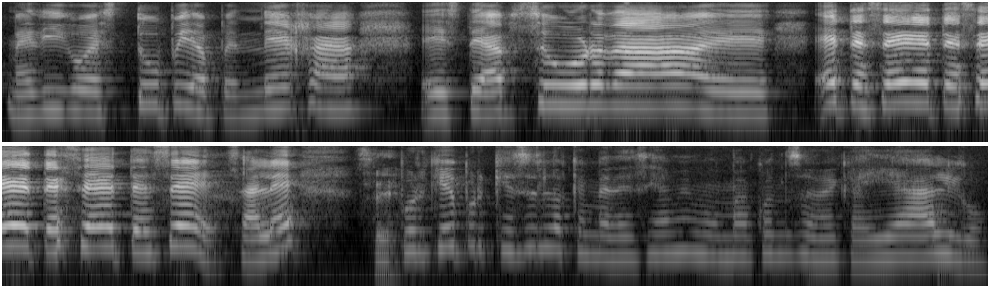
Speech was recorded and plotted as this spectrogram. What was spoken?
me digo estúpida, pendeja, este, absurda, eh, etc, etc, etc, etc, ¿sale? ¿Por qué? Porque eso es lo que me decía mi mamá cuando se me caía algo.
